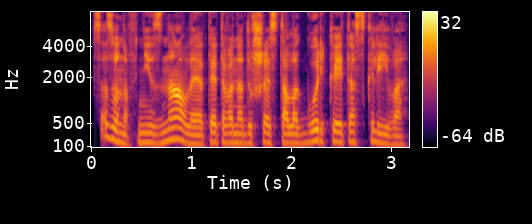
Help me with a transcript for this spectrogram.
Сазонов не знал, и от этого на душе стало горько и тоскливо.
